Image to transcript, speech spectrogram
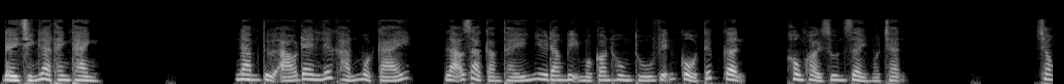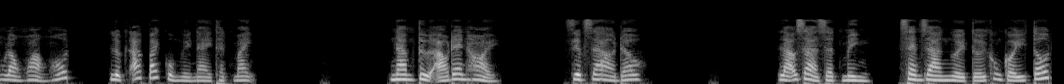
đây chính là thanh thành. Nam tử áo đen liếc hắn một cái, lão giả cảm thấy như đang bị một con hung thú viễn cổ tiếp cận, không khỏi run rẩy một trận. Trong lòng hoảng hốt, lực áp bách của người này thật mạnh. Nam tử áo đen hỏi. Diệp ra ở đâu? Lão giả giật mình, xem ra người tới không có ý tốt,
